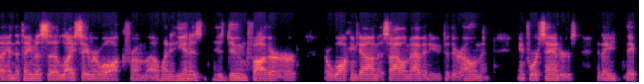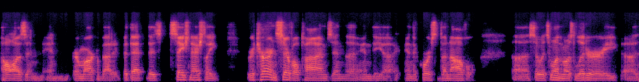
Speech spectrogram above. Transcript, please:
uh, in the famous uh, lifesaver walk from uh, when he and his his doomed father are, are walking down Asylum Avenue to their home in, in Fort Sanders. They they pause and and remark about it. But that the station actually returned several times in the in the uh, in the course of the novel. Uh, so it's one of the most literary uh,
